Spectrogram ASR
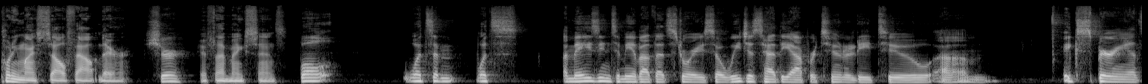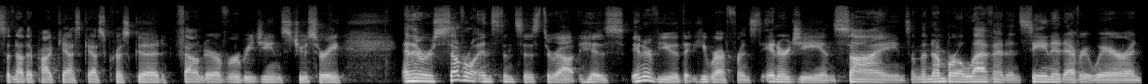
putting myself out there, Sure. if that makes sense. Well, what's am- what's amazing to me about that story? So we just had the opportunity to um, experience another podcast guest, Chris Goode, founder of Ruby Jeans Juicery, and there were several instances throughout his interview that he referenced energy and signs and the number eleven and seeing it everywhere, and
